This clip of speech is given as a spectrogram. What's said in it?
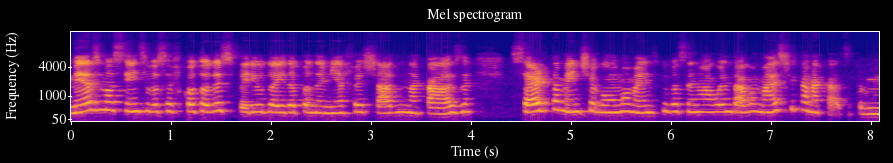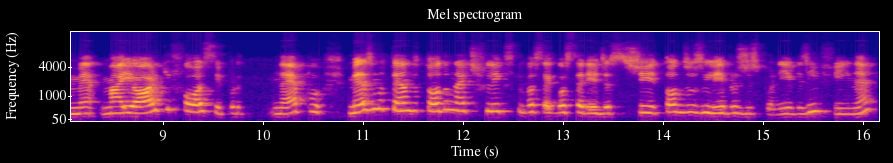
mesmo assim, se você ficou todo esse período aí da pandemia fechado na casa, certamente chegou um momento que você não aguentava mais ficar na casa, por maior que fosse, por, né, por, mesmo tendo todo o Netflix que você gostaria de assistir, todos os livros disponíveis, enfim, né?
